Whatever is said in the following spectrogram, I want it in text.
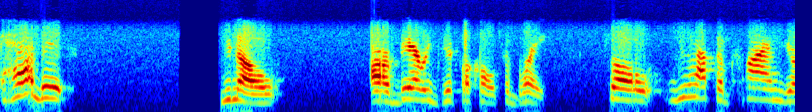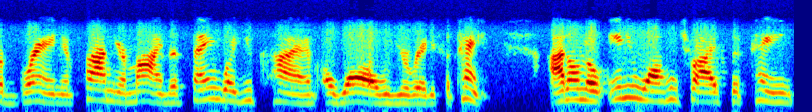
habits, you know, are very difficult to break. So you have to prime your brain and prime your mind the same way you prime a wall when you're ready to paint. I don't know anyone who tries to paint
